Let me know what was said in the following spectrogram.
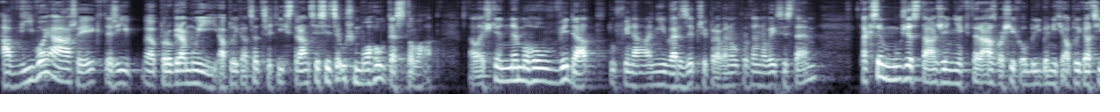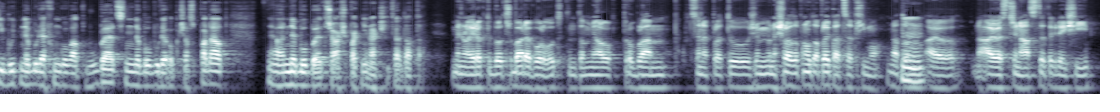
a vývojáři, kteří programují aplikace třetích stran, si sice už mohou testovat, ale ještě nemohou vydat tu finální verzi připravenou pro ten nový systém, tak se může stát, že některá z vašich oblíbených aplikací buď nebude fungovat vůbec, nebo bude občas padat, nebo bude třeba špatně načítat data. Minulý rok to byl třeba Revolut, ten tam měl problém, pokud se nepletu, že mi nešla zapnout aplikace přímo na tom hmm. na iOS 13 tehdejší.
